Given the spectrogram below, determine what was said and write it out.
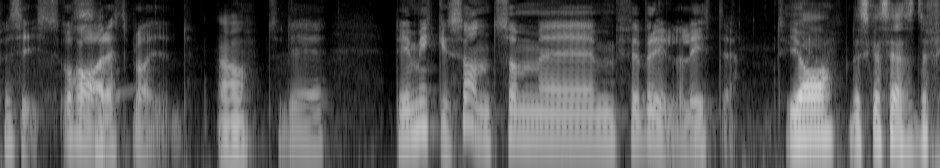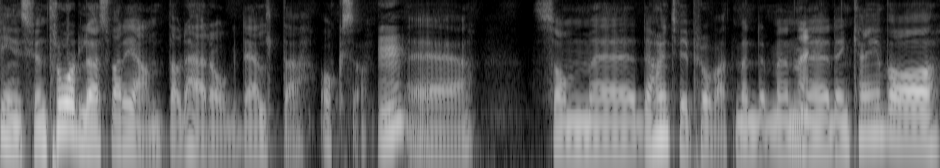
Precis, och har så. rätt bra ljud. Ja. Så det, det är mycket sånt som eh, förbryllar lite. Ja, det ska sägas att det finns ju en trådlös variant av det här ROG Delta också. Mm. Eh, som, eh, det har inte vi provat, men, men eh, den kan ju vara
